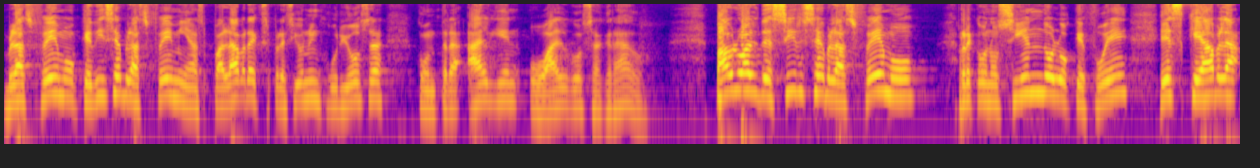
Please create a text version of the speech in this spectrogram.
Blasfemo, que dice blasfemias, palabra, expresión injuriosa contra alguien o algo sagrado. Pablo al decirse blasfemo, reconociendo lo que fue, es que habla,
